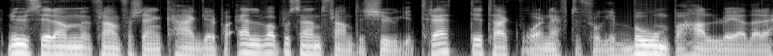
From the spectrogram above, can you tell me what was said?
Nu ser de framför sig en kagger på 11% fram till 2030 tack vare en efterfrågeboom på halvledare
